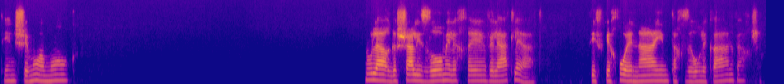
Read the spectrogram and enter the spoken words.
תנשמו עמוק. תנו להרגשה לזרום אליכם ולאט לאט תפקחו עיניים, תחזרו לכאן ועכשיו.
